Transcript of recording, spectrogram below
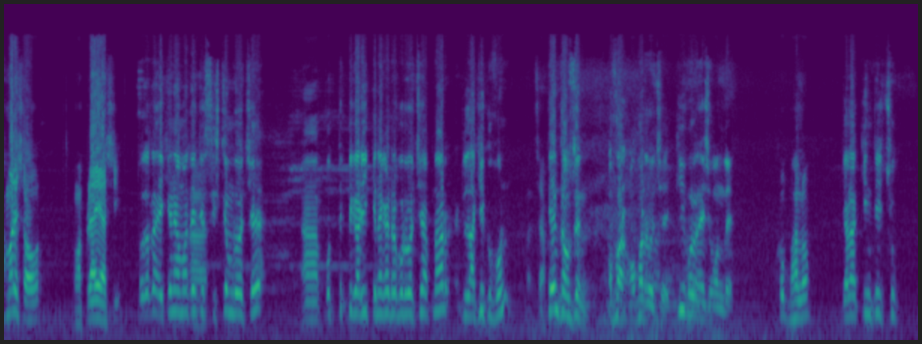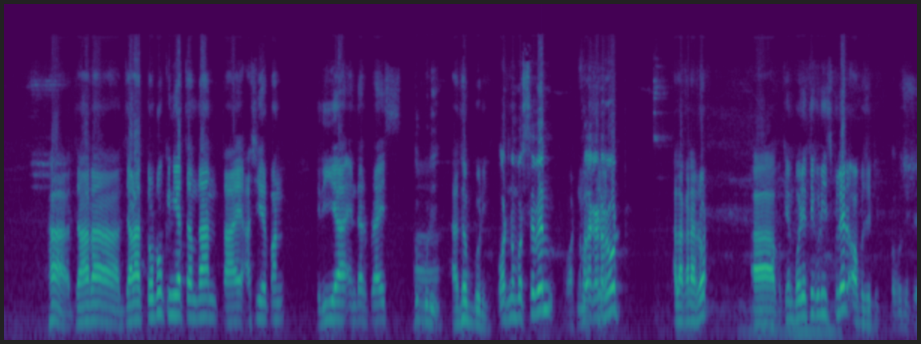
আমারে শহর আমার প্রায় আসি। তো দাদা এখানে আমাদের যে। সিস্টেম রয়েছে প্রত্যেকটি গাড়ি কেনাকাটার পর রয়েছে আপনার লাকি কুপন আচ্ছা। টেন থাউজেন্ড অফার অফার রয়েছে। কি বলেন এই সম্বন্ধে? খুব ভালো। যারা কিনতে ইচ্ছুক। হ্যাঁ যারা যারা টোটো কিনিয়া চান্দান তাই আসি পান। রিয়া এন্টারপ্রাইজ ধূপগুড়ি। হ্যাঁ Dhupguri. Ward number seven Falakata road. Falakata road বৈদ্যুতিগুড়ি স্কুলের অপোজিটে অপোজিটে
